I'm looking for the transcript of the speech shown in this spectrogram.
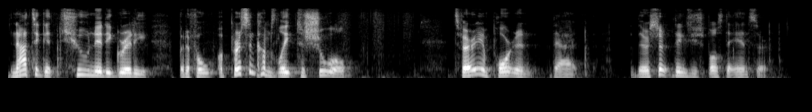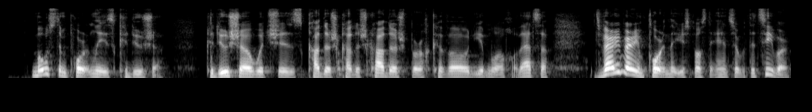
not to get too nitty gritty, but if a, a person comes late to shul, it's very important that there are certain things you're supposed to answer. Most importantly is kedusha. Kedusha, which is kadosh, kadosh, kadosh, baruch kavod, yimloch, all that stuff. It's very, very important that you're supposed to answer with the tzibur.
